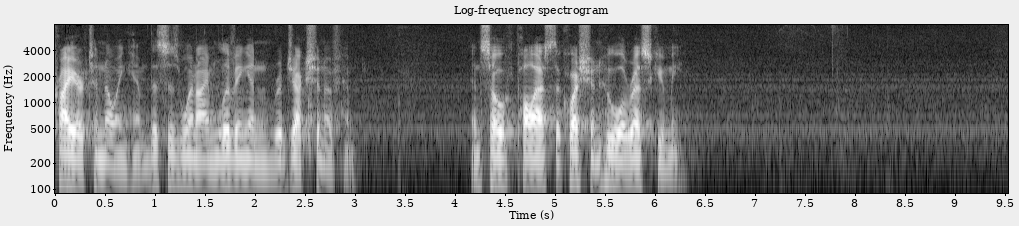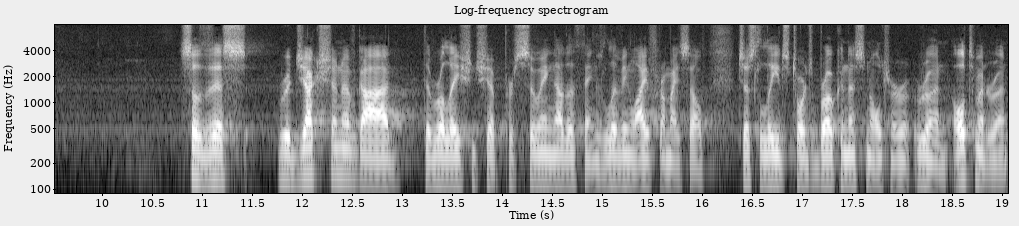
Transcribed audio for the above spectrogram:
prior to knowing Him. This is when I'm living in rejection of Him. And so Paul asks the question who will rescue me? So, this rejection of God, the relationship, pursuing other things, living life for myself, just leads towards brokenness and ultimate ruin. Ultimate ruin.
